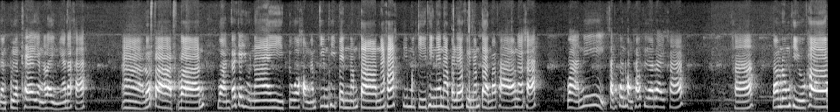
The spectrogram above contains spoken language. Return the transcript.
อย่างเปลือกแค่อย่างอะไรอย่างเงี้ยนะคะอ่ารสฝาดหวาน หวานก็จะอยู่ในตัวของน้ำจิ้มที่เป็นน้ำตาลนะคะ ที่เมื่อกี้ที่แนะนำไปแล้วคือน้ำตาลมะพร้าวนะคะ หวานนี่สรรพคุณของเขาคืออะไรคะคะบำรุงผิวพรรณ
